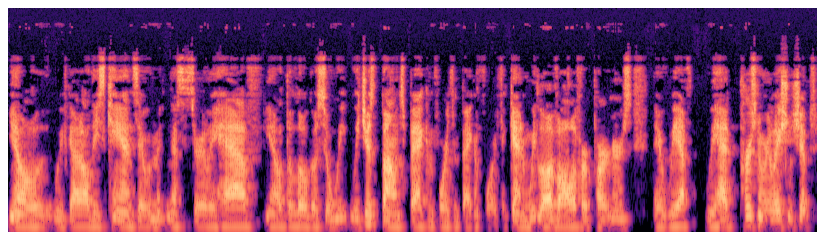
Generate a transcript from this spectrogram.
You know, we've got all these cans that would necessarily have, you know, the logo. So we, we just bounce back and forth and back and forth. Again, we love all of our partners. We have we had personal relationships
